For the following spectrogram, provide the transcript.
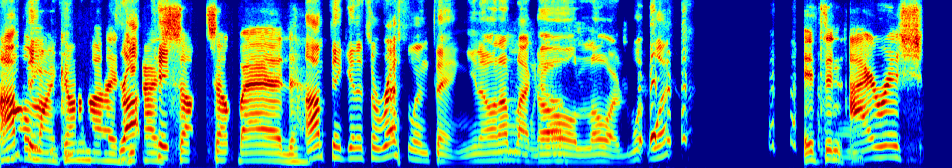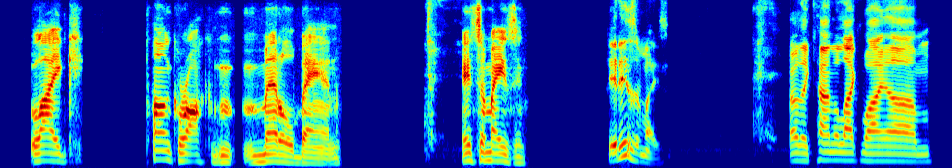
I'm oh my god, drop you guys kick- suck so bad. I'm thinking it's a wrestling thing, you know, and I'm Oh like, oh lord, what? What? It's an Irish like punk rock m- metal band. It's amazing. It is amazing. Are they kind of like my um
